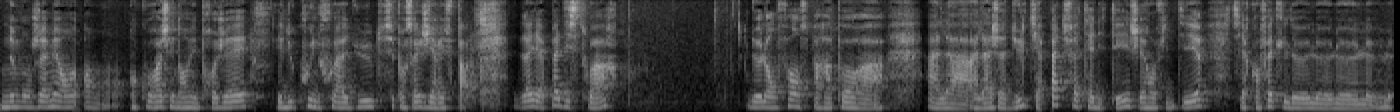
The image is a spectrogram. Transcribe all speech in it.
ne m'ont jamais en, en, encouragé dans mes projets, et du coup, une fois adulte, c'est pour ça que j'y arrive pas. Là, il n'y a pas d'histoire de l'enfance par rapport à, à l'âge adulte, il n'y a pas de fatalité, j'ai envie de dire. C'est-à-dire qu'en fait, le, le, le,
